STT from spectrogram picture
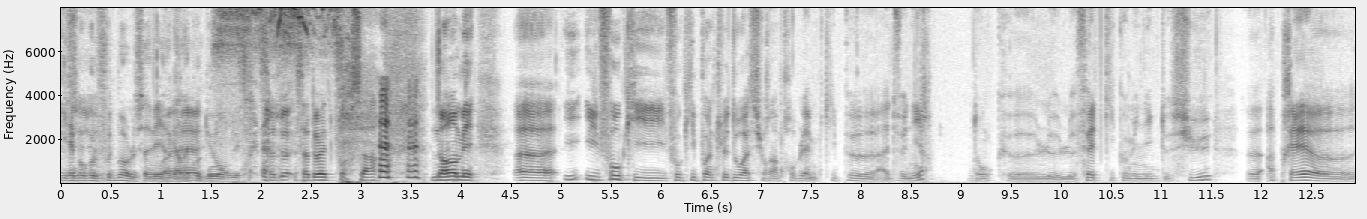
il aime beaucoup le football, vous savez, ouais, il regarde la Coupe du Monde. Ça doit, ça doit, être pour ça. non, mais euh, il, il, faut qu'il qu pointe le doigt sur un problème qui peut advenir. Donc le, le, fait qu'il communique dessus, euh, après, euh,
